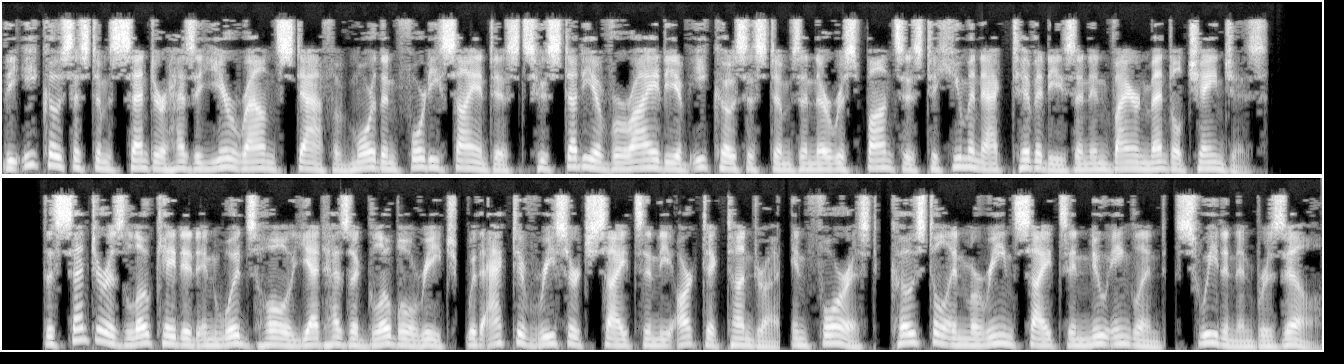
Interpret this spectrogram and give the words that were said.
The Ecosystems Center has a year-round staff of more than 40 scientists who study a variety of ecosystems and their responses to human activities and environmental changes. The center is located in Woods Hole yet has a global reach, with active research sites in the Arctic tundra, in forest, coastal and marine sites in New England, Sweden and Brazil.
